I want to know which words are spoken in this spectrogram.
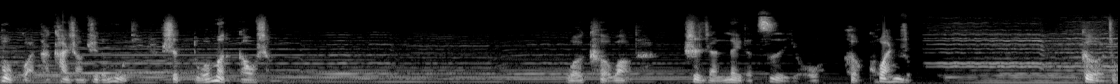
不管他看上去的目的是多么的高尚，我渴望的是人类的自由和宽容。各种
